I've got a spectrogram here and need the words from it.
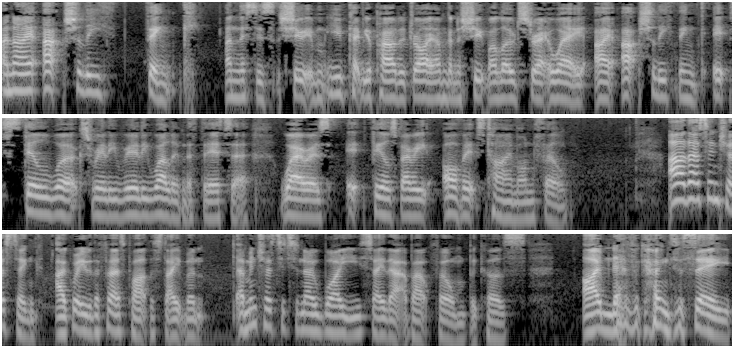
And I actually think, and this is shooting. You've kept your powder dry. I'm going to shoot my load straight away. I actually think it still works really, really well in the theatre, whereas it feels very of its time on film. Ah, oh, that's interesting. I agree with the first part of the statement. I'm interested to know why you say that about film because I'm never going to see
